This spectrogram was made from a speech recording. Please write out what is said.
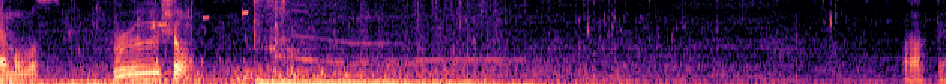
Ammo was crucial. Okay.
